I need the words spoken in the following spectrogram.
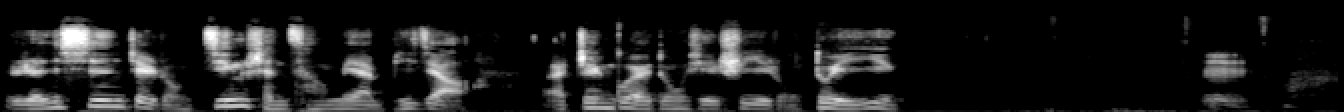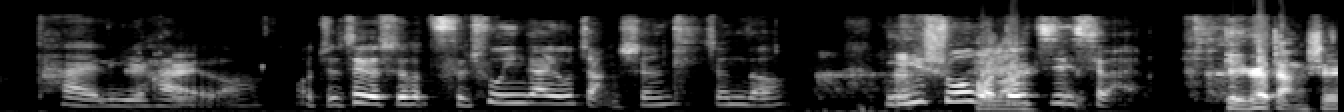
人心这种精神层面比较。呃，珍贵的东西是一种对应。嗯，太厉害了！我觉得这个时候此处应该有掌声，真的。你一说，我都记起来了。给个掌声！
